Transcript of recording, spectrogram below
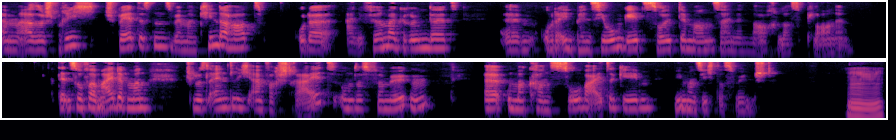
Ähm, also sprich, spätestens, wenn man Kinder hat oder eine Firma gründet ähm, oder in Pension geht, sollte man seinen Nachlass planen. Denn so vermeidet man schlussendlich einfach Streit um das Vermögen äh, und man kann es so weitergeben, wie man sich das wünscht. Mhm.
